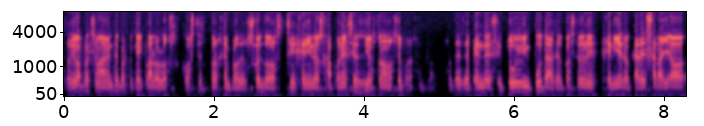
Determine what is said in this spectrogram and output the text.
lo digo aproximadamente porque, claro, los costes, por ejemplo, del sueldo de los ingenieros japoneses, yo esto no lo sé, por ejemplo. Entonces, depende, si tú imputas el coste de un ingeniero que ha desarrollado,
